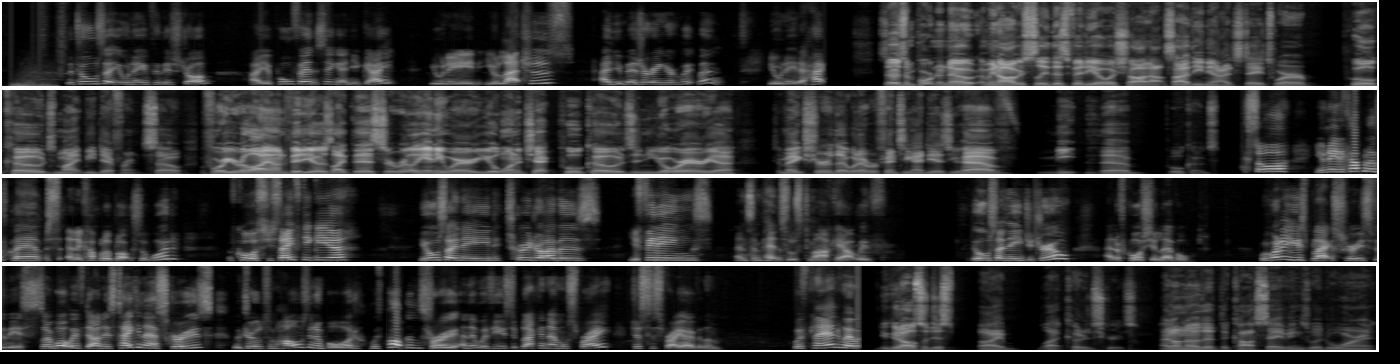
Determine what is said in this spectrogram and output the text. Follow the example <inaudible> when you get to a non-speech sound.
The tools that you'll need for this job are your pool fencing and your gate. You'll need your latches and your measuring equipment. You'll need a hack. So it's important to note, I mean, obviously this video was shot outside the United States where pool codes might be different. So before you rely on videos like this or really anywhere, you'll want to check pool codes in your area to make sure that whatever fencing ideas you have meet the pool codes. Saw, you'll need a couple of clamps and a couple of blocks of wood. Of course, your safety gear. You also need screwdrivers, your fittings, and some pencils to mark out with. You also need your drill and of course your level. We want to use black screws for this. So what we've done is taken our screws, we've drilled some holes in a board, we've popped them through, and then we've used a black enamel spray just to spray over them. We've planned where we You could also just buy black coated screws. I don't know that the cost savings would warrant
